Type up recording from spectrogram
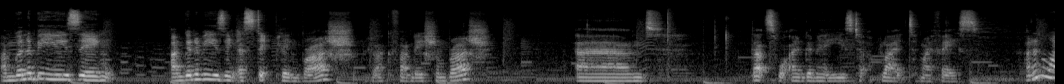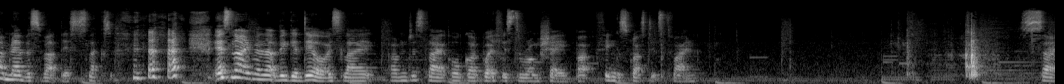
I'm to be using I'm to be using a stippling brush, like a foundation brush, and that's what I'm to use to apply it to my face. I don't know why I'm nervous about this. It's like it's not even that big a deal. It's like I'm just like, oh god, what if it's the wrong shade? But fingers crossed, it's fine. So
